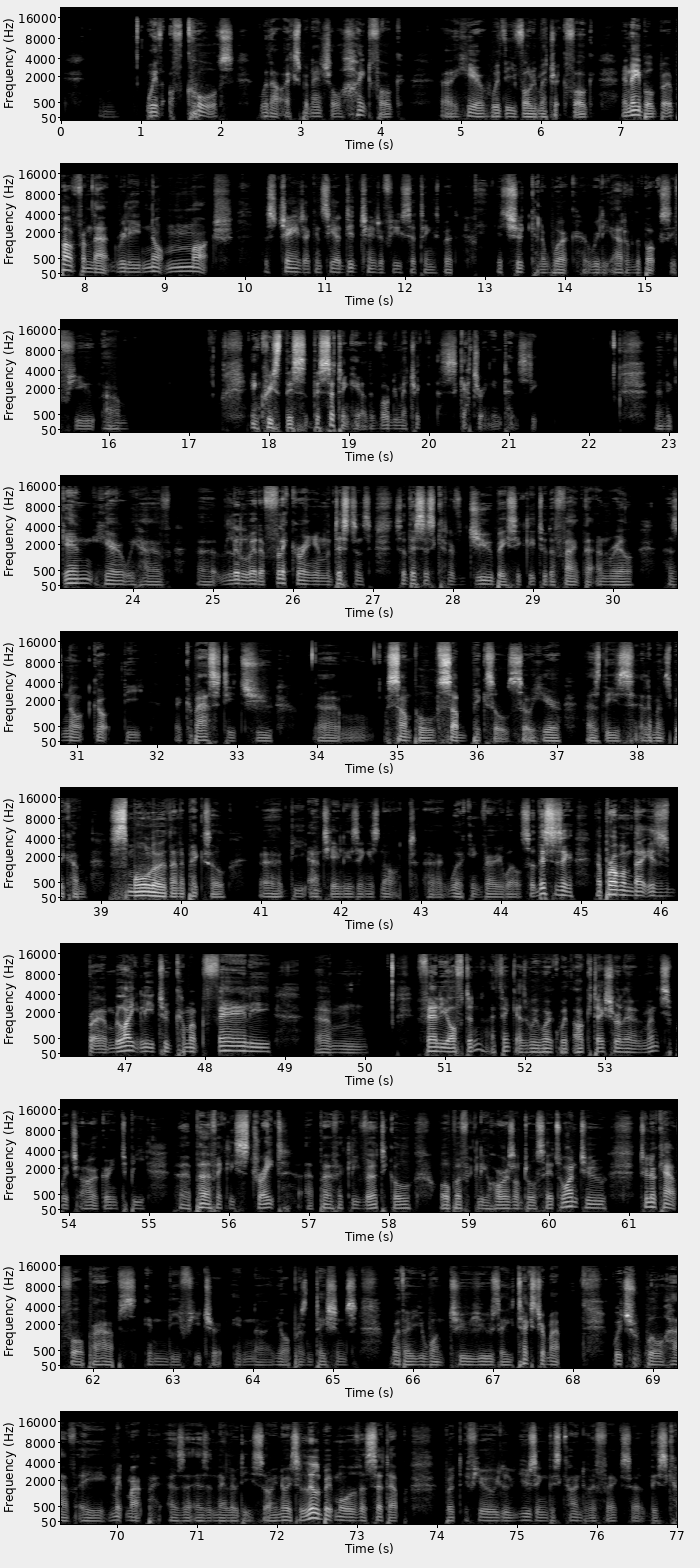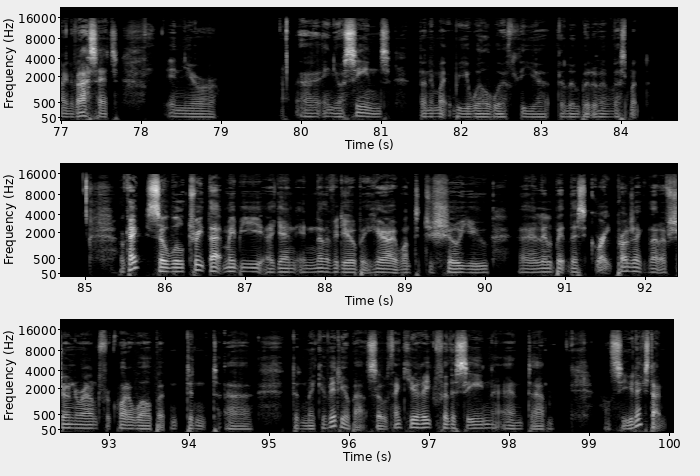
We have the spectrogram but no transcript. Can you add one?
um, with, of course, with our exponential height fog uh, here with the volumetric fog enabled. But apart from that, really not much has changed. I can see I did change a few settings, but it should kind of work really out of the box if you um, increase this, this setting here, the volumetric scattering intensity. And again, here we have a little bit of flickering in the distance. So this is kind of due basically to the fact that Unreal has not got the uh, capacity to um, sample sub-pixels. So here, as these elements become smaller than a pixel, uh, the anti-aliasing is not uh, working very well. So this is a, a problem that is um, likely to come up fairly um, fairly often, I think, as we work with architectural elements, which are going to be uh, perfectly straight, uh, perfectly vertical, or perfectly horizontal. So it's one to, to look out for, perhaps, in the future in uh, your presentations, whether you want to use a texture map which will have a mipmap as a, as an LOD. So I know it's a little bit more of a setup, but if you're using this kind of effects, uh, this kind of asset in your uh, in your scenes, then it might be well worth the uh, the little bit of investment. Okay, so we'll treat that maybe again in another video, but here I wanted to show you a little bit this great project that I've shown around for quite a while, but didn't uh, didn't make a video about. So thank you, Eric, for the scene, and um, I'll see you next time.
